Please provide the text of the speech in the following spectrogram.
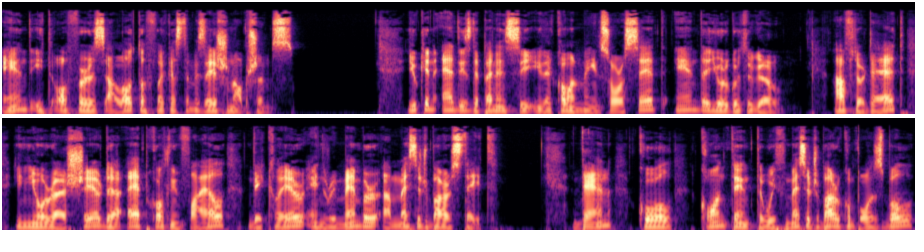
and it offers a lot of customization options. You can add this dependency in the common main source set, and you're good to go. After that, in your uh, shared uh, app Kotlin file, declare and remember a message bar state. Then call content with message bar composable,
